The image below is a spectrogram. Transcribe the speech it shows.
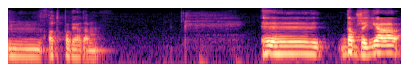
mm, odpowiadam. Dobrze, ja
